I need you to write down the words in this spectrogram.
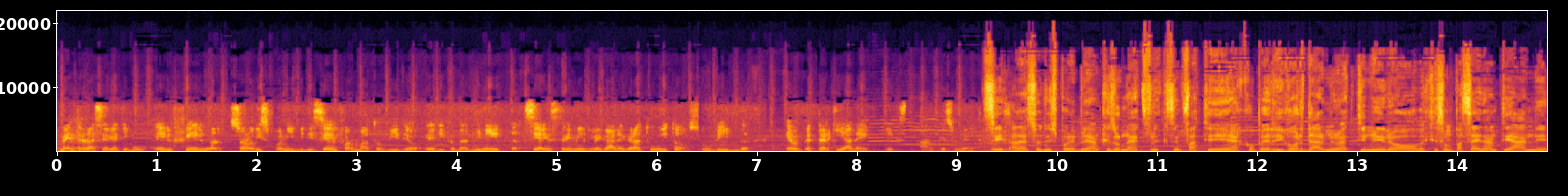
Mentre la serie TV e il film sono disponibili sia in formato video edito da Dinit, sia in streaming legale gratuito su Vid e per chi ha Netflix anche su Netflix. Sì, adesso è disponibile anche su Netflix, infatti ecco, per ricordarmi un attimino, perché sono passati tanti anni,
